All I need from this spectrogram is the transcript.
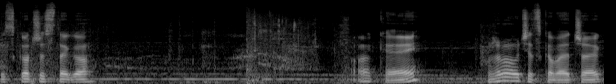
wyskoczy z tego. Okej. Możemy uciec kawałeczek.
